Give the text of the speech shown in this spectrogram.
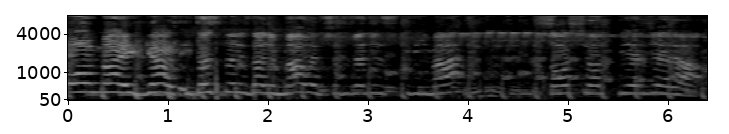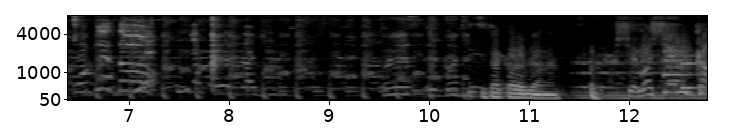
Oh my god! I to jest twoim zdaniem małe przedłużenie streama? Co się odpierdziela? Chłopie to! Ile to jest godzin? To jest y, godzina... Co tak robione? Siema, siemka,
